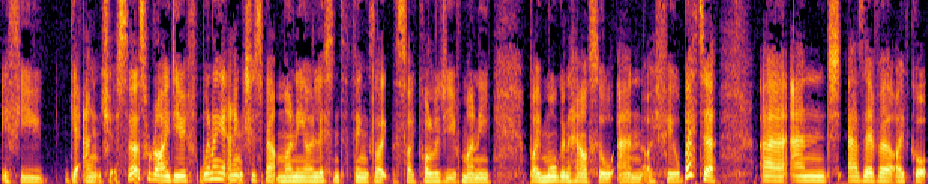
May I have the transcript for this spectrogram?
if you get anxious. So that's what I do. If, when I get anxious about money, I listen to things like The Psychology of Money by Morgan Housel and I feel better. Uh, and as ever, I've got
